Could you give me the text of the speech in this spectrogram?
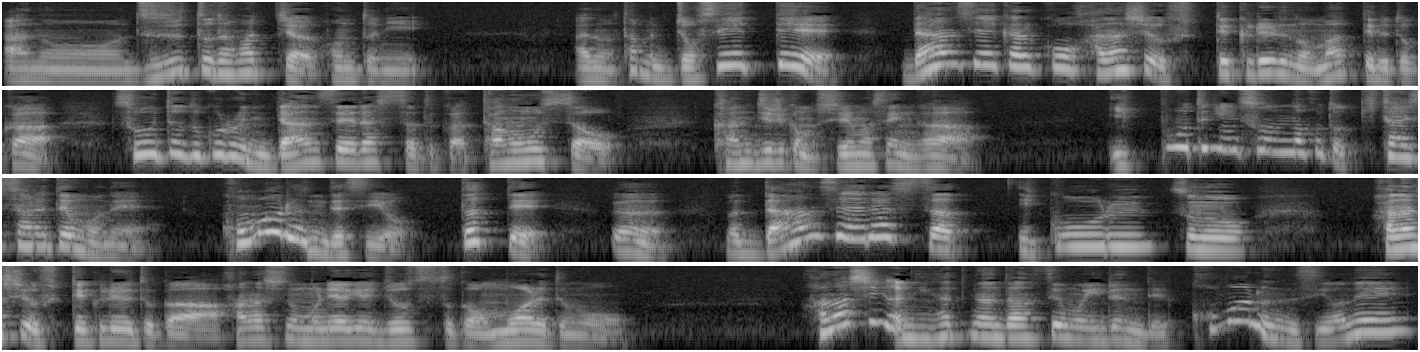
あの、ずっと黙っちゃう本当に。あの多分女性って男性からこう話を振ってくれるのを待ってるとかそういったところに男性らしさとか頼もしさを感じるかもしれませんが一方的にそんなこと期待されてもね困るんですよ。だってうん、男性らしさイコールその話を振ってくれるとか話の盛り上げ上手とか思われても話が苦手な男性もいるんで困るんですよね。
